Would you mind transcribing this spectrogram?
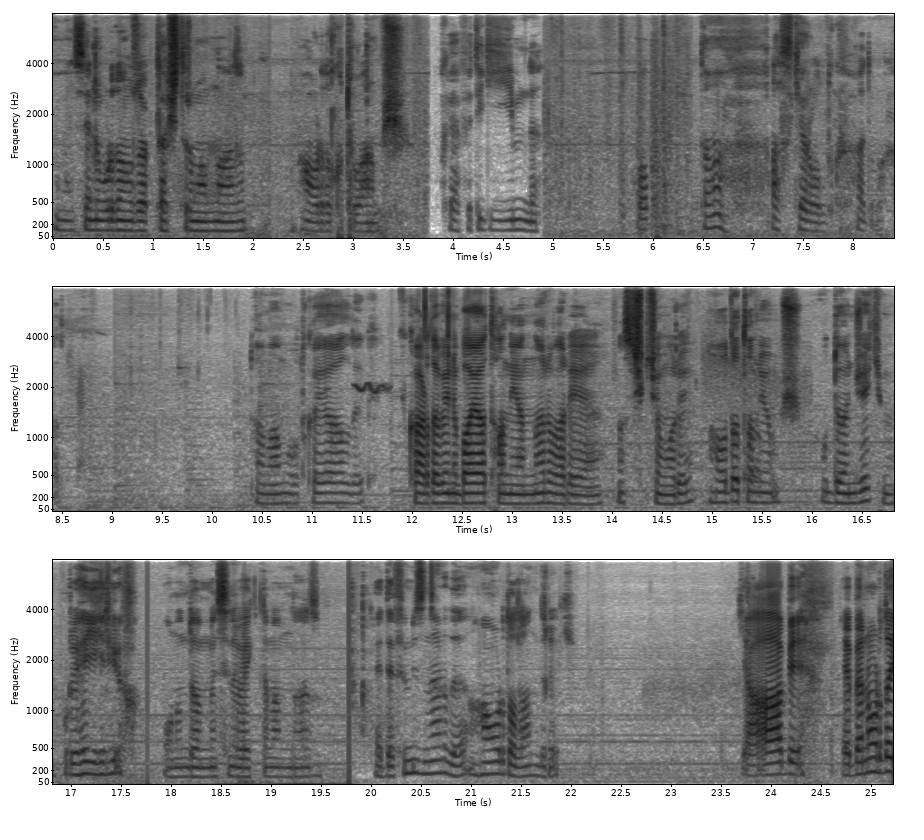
Hemen seni buradan uzaklaştırmam lazım. Ha orada kutu varmış. Kıyafeti giyeyim de. Hop. Tamam. Asker olduk. Hadi bakalım. Tamam vodkayı aldık. Yukarıda beni bayağı tanıyanlar var ya. Nasıl çıkacağım oraya? Ha o da tanıyormuş. O dönecek mi? Buraya geliyor. Onun dönmesini beklemem lazım. Hedefimiz nerede? Aha orada lan direkt. Ya abi. E ben orada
